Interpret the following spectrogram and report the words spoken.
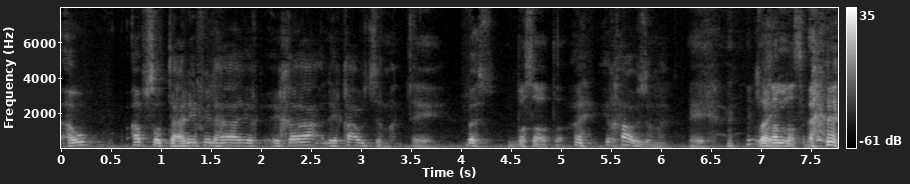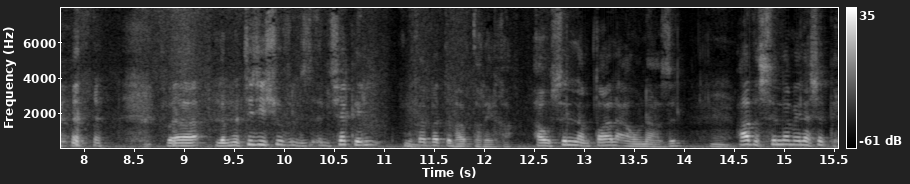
أو أبسط تعريف لها ايقاع الايقاع والزمن إيه. بس. ببساطة. إيه، إيقاع والزمن إيه. طيب. خلصنا فلما تجي تشوف الشكل مثبت بهالطريقة أو سلم طالع أو نازل مم. هذا السلم إلى شكل.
